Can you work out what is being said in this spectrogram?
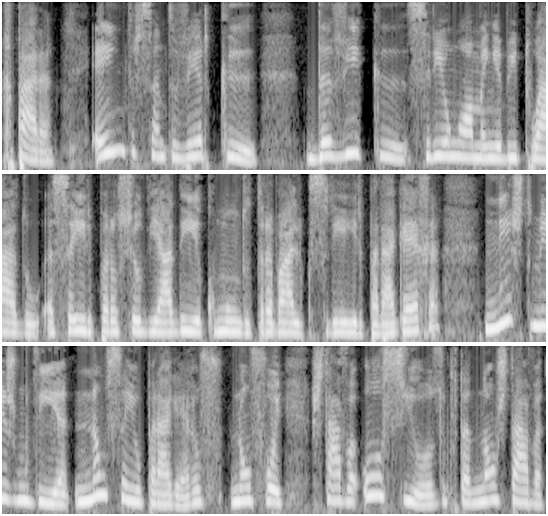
Repara, é interessante ver que Davi, que seria um homem habituado a sair para o seu dia a dia comum de trabalho, que seria ir para a guerra, neste mesmo dia não saiu para a guerra, não foi, estava ocioso, portanto não estava.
